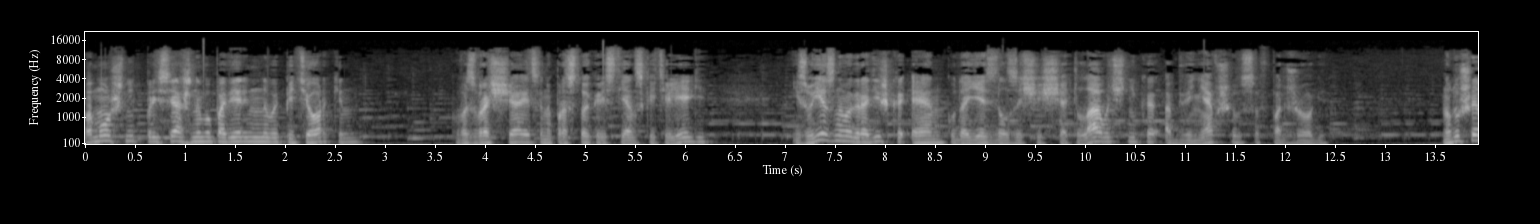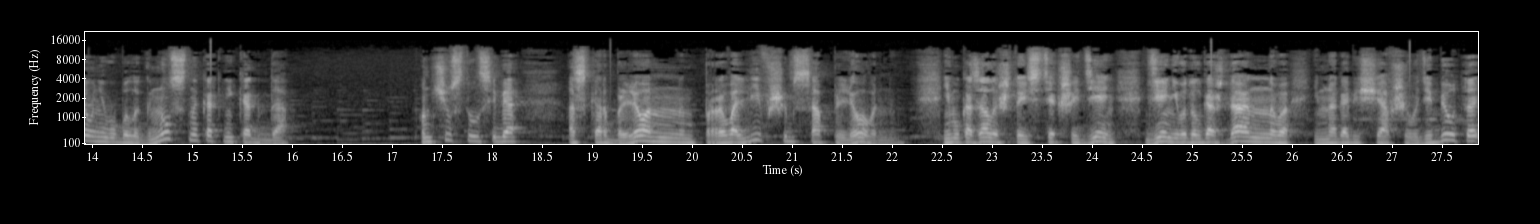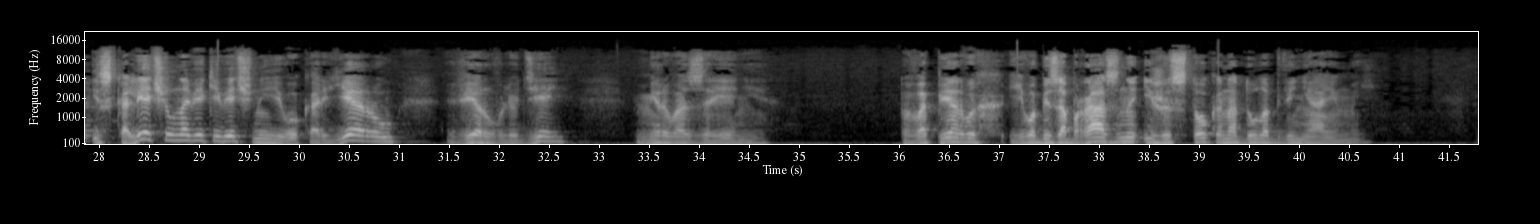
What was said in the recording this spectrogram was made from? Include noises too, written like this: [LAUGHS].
Помощник присяжного поверенного Петеркин возвращается на простой крестьянской телеге из уездного городишка Н, куда ездил защищать лавочника, обвинявшегося в поджоге. Но душе у него было гнусно, как никогда. Он чувствовал себя оскорбленным, провалившимся, оплеванным. Ему казалось, что истекший день, день его долгожданного и многообещавшего дебюта, искалечил навеки вечные его карьеру, веру в людей, мировоззрение. Во-первых, его безобразно и жестоко надул обвиняемый.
